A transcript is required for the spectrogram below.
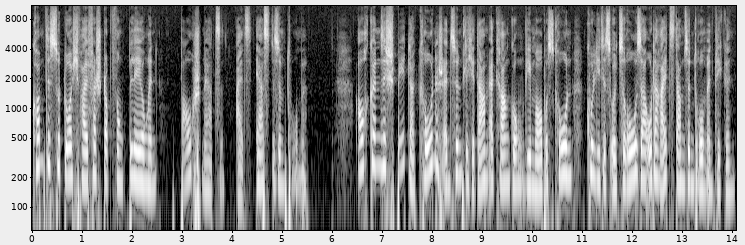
kommt es zu Durchfall, Verstopfung, Blähungen, Bauchschmerzen als erste Symptome. Auch können sich später chronisch entzündliche Darmerkrankungen wie Morbus Crohn, Colitis ulcerosa oder Reizdarmsyndrom entwickeln.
